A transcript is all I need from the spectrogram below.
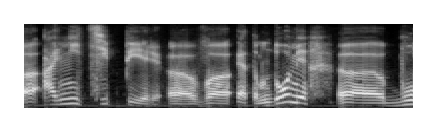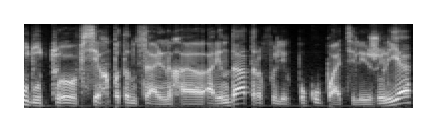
э, они теперь э, в этом доме э, будут всех потенциальных арендаторов или покупателей жилья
